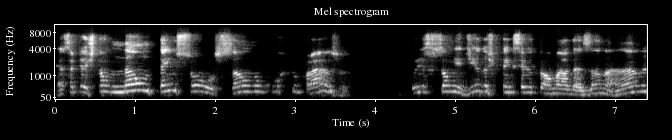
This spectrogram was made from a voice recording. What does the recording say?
Essa questão não tem solução no curto prazo. Por isso, são medidas que têm que ser tomadas ano a ano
